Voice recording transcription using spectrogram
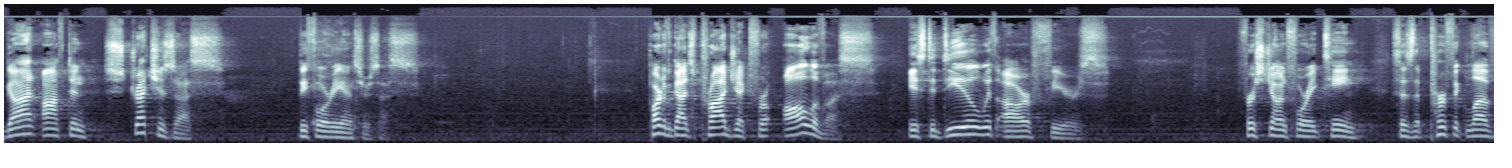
God often stretches us before He answers us. Part of God's project for all of us is to deal with our fears. 1 John 4:18 says that perfect love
